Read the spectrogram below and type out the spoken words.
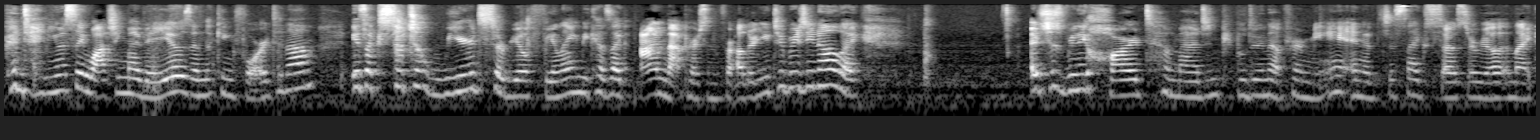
continuously watching my videos and looking forward to them is like such a weird surreal feeling because like I'm that person for other YouTubers you know? Like it's just really hard to imagine people doing that for me and it's just like so surreal and like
